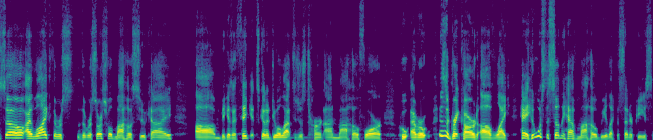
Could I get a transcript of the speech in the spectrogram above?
So I like the res, the resourceful Maho-tsukai um because I think it's going to do a lot to just turn on Maho for whoever. This is a great card of like, hey, who wants to suddenly have Maho be like the centerpiece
